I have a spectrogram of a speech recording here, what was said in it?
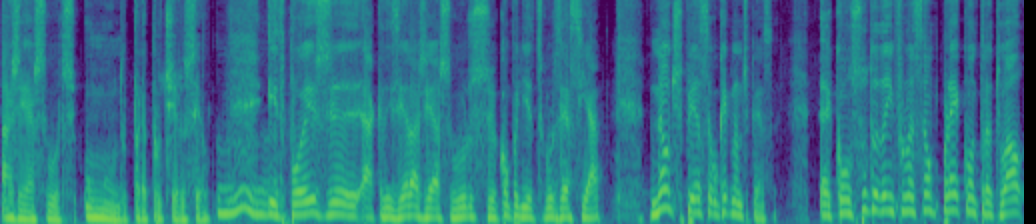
AGA Seguros, um mundo para proteger o seu. Uh. E depois, eh, há que dizer, AGA Seguros, Companhia de Seguros SA, não dispensa, o que é que não dispensa? A consulta da informação pré-contratual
